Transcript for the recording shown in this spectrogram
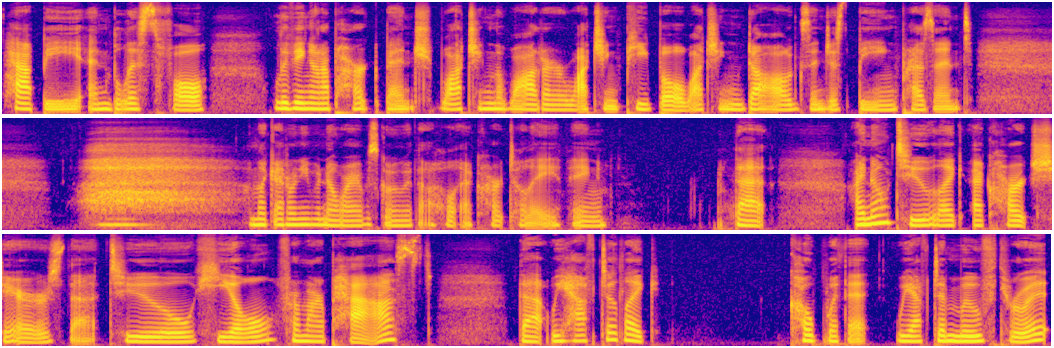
happy and blissful living on a park bench, watching the water, watching people, watching dogs, and just being present. I'm like, I don't even know where I was going with that whole Eckhart Tolle thing. that I know too, like Eckhart shares that to heal from our past, that we have to like cope with it. We have to move through it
